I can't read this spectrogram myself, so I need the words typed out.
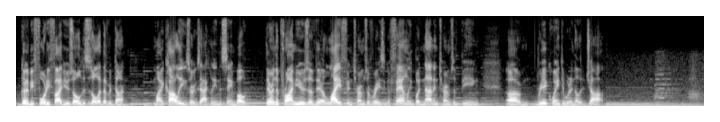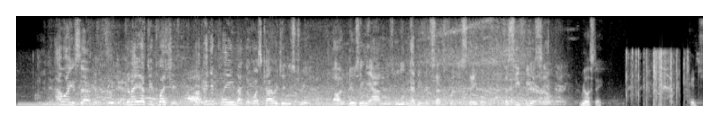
I'm going to be 45 years old. This is all I've ever done. My colleagues are exactly in the same boat. They're in the prime years of their life in terms of raising a family, but not in terms of being um, reacquainted with another job. How are you, sir? Can I ask you a question? How can you claim that the horse carriage industry are abusing the animals when you never even set foot in the stable to see for yourself? Real estate. It's,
